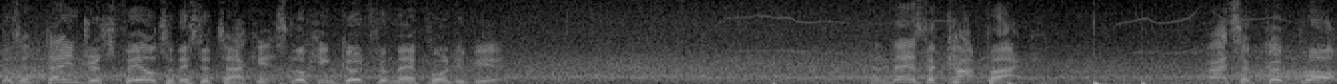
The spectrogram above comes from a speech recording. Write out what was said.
There's a dangerous feel to this attack. It's looking good from their point of view. And there's the cutback. That's a good block.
